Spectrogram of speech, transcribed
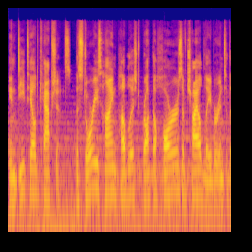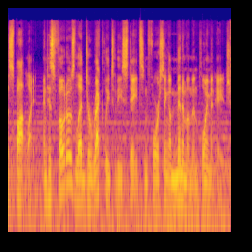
in detailed captions. The stories Hine published brought the horrors of child labor into the spotlight, and his photos led directly to these states enforcing a minimum employment age.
